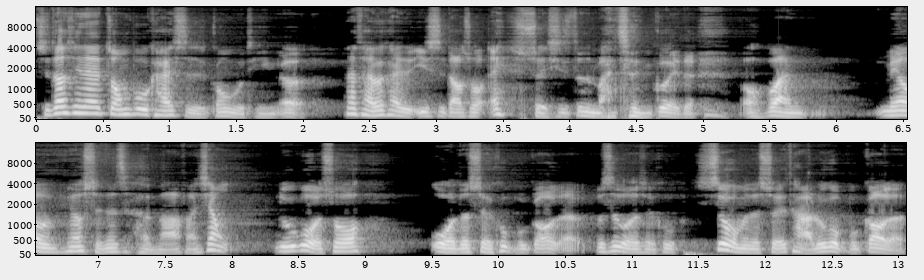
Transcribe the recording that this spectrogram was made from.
直到现在中部开始公五停二。那才会开始意识到说，哎、水其实真的蛮珍贵的哦，不然没有没有水那是很麻烦。像如果说我的水库不够了，不是我的水库，是我们的水塔如果不够了，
